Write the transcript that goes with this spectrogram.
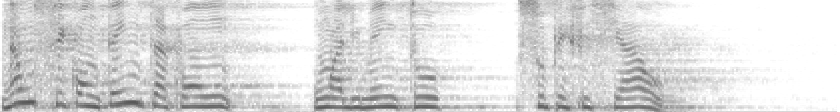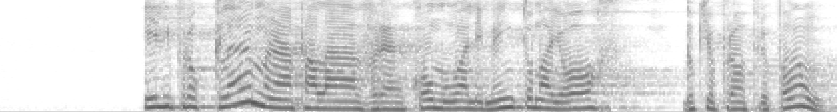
não se contenta com um alimento superficial. Ele proclama a palavra como o alimento maior do que o próprio pão,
